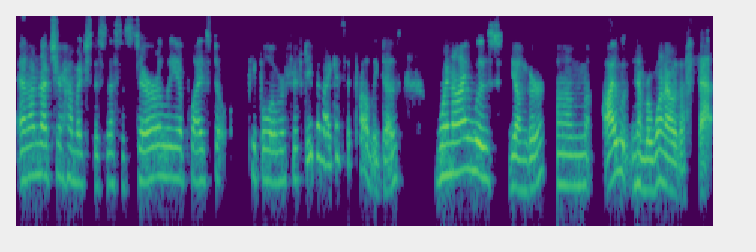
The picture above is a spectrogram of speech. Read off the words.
I'm not sure how much this necessarily applies to people over 50, but I guess it probably does. When I was younger, um, I would number one, I was a fat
